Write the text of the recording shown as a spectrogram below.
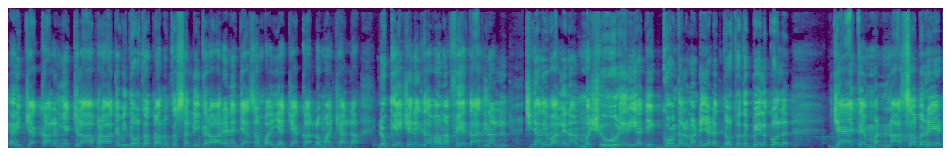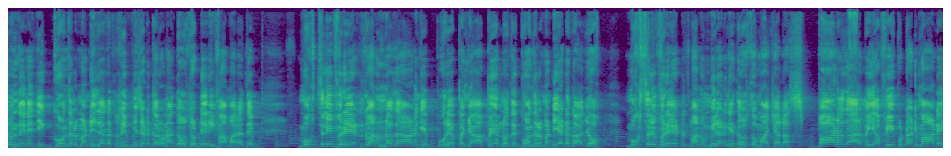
ਯਾਰੀ ਚੈੱਕ ਕਰ ਲੈਣੀ ਹੈ। ਚਲਾ ਫਰਾ ਕੇ ਵੀ ਦੋਸਤੋ, ਤੁਹਾਨੂੰ ਤਸੱਲੀ ਕਰਾ ਰਹੇ ਨੇ। ਜੈਸਮ ਭਾਈ ਆ ਚੈੱਕ ਕਰ ਲਓ, ਮਾਸ਼ਾਅੱਲਾ। ਲੋਕੇਸ਼ਨ ਇੱਕ ਦਫਾ ਮੈਂ ਫੇਰ ਦੱਸ ਦਿਨਾਂ। ਚੀਜ਼ਾਂ ਦੇ ਹਵਾਲੇ ਨਾਲ ਮਸ਼ਹੂਰ ਏਰੀਆ ਜੀ, ਗੋਂਦਲ ਮੰਡੀ ਜਿਹੜਾ ਦੋਸਤੋ ਤੇ ਬਿਲਕੁਲ ਜਾਇਜ਼ ਤੇ ਮਨਾਸਬ ਰੇਟ ਹੁੰਦੇ ਨੇ ਜੀ। ਗੋਂਦਲ ਮੰਡੀ ਦਾ ਅਗਰ ਤੁਸੀਂ ਵਿਜ਼ਿਟ ਕਰੋ ਨਾ ਦੋਸਤੋ ਡੇਰੀ ਫਾਰਮ ਵਾਲਾ ਤੇ ਮੁxtਲਿਫ ਰੇਟ ਤੁਹਾਨੂੰ ਨਜ਼ਰ ਆਣਗੇ ਪੂਰੇ ਪੰਜਾਬ ਫੇਰ ਲਓ ਤੇ ਗੋਂਦਲ ਮੰਡੀ ਅਟਕ ਆ ਜਾਓ। ਮੁxtਲਿਫ ਰੇਟ ਤੁਹਾਨੂੰ ਮਿਲਣਗੇ ਦੋਸਤੋ, ਮਾਸ਼ਾਅੱਲਾ। 62000 ਰੁਪਇਆ ਫੀ ਪੁੱਟਾ ਡਿਮਾਂਡ ਹੈ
